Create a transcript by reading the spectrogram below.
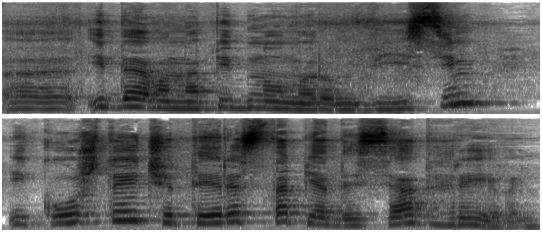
Е, Іде вона під номером 8 і коштує 450 гривень.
